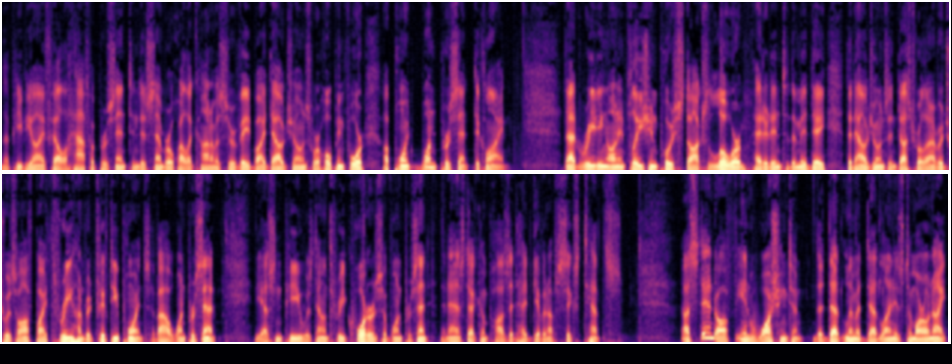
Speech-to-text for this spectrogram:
The PPI fell half a percent in December, while economists surveyed by Dow Jones were hoping for a 0.1% decline. That reading on inflation pushed stocks lower headed into the midday. The Dow Jones Industrial Average was off by 350 points, about 1%. The S&P was down three quarters of 1%. The Nasdaq Composite had given up six tenths. A standoff in Washington. The debt limit deadline is tomorrow night.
